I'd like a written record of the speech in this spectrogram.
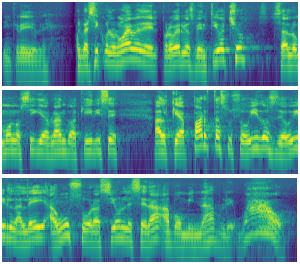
Increíble. El versículo 9 del Proverbios 28, Salomón nos sigue hablando aquí, dice, al que aparta sus oídos de oír la ley, aún su oración le será abominable. ¡Wow!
